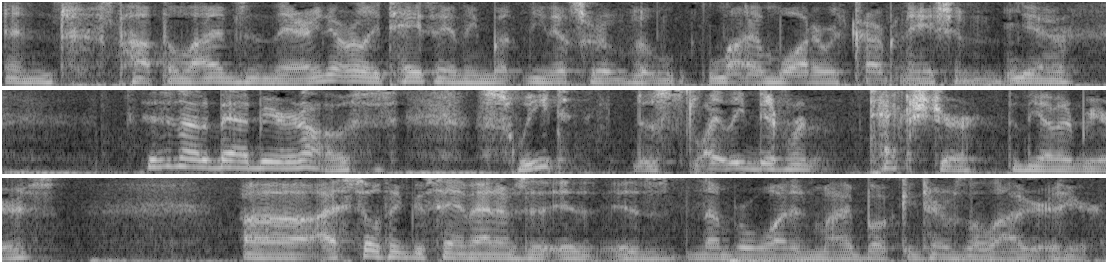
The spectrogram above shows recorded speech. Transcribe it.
and pop the limes in there. You don't really taste anything but you know sort of a lime water with carbonation. Yeah. This is not a bad beer at all. This is sweet, a slightly different texture than the other beers. Uh, I still think the Sam Adams is, is is number one in my book in terms of the lager here.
